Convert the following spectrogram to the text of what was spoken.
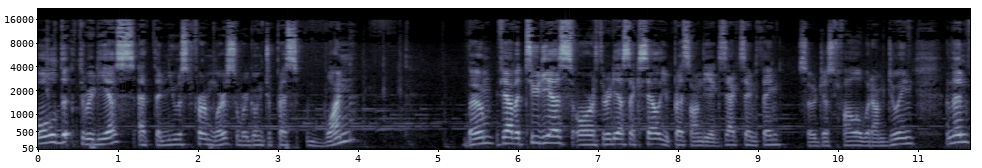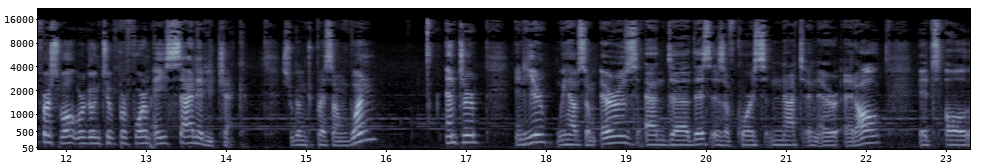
old 3DS at the newest firmware. So we're going to press 1. Boom. If you have a 2DS or 3DS XL, you press on the exact same thing. So just follow what I'm doing. And then first of all, we're going to perform a sanity check. So we're going to press on 1, enter, and here we have some errors. And uh, this is of course not an error at all. It's all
